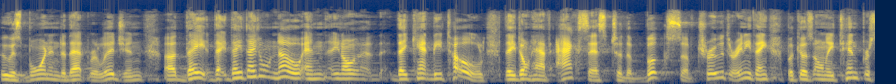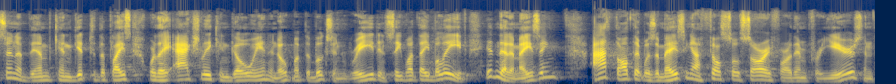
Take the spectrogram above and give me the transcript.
who is born into that religion, uh, they, they, they, they don't know, and, you know, they can't be told. They don't have access to the books of truth or anything because only 10% of them can get to the place where they actually can go in and open up the books and read and see what they believe. Isn't that amazing? I thought that was amazing. I felt so sorry for them for years and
